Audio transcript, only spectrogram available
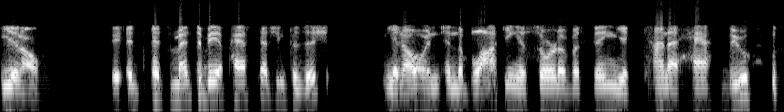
you know, it, it, it's meant to be a pass catching position, you know, and and the blocking is sort of a thing you kind of have to do.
